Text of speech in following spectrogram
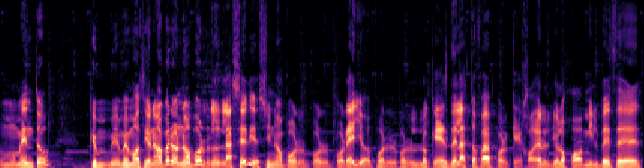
un momento que me, emocionó, pero no por la serie, sino por, por, por ello, por, por lo que es de Last of Us, porque, joder, yo lo he jugado mil veces.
